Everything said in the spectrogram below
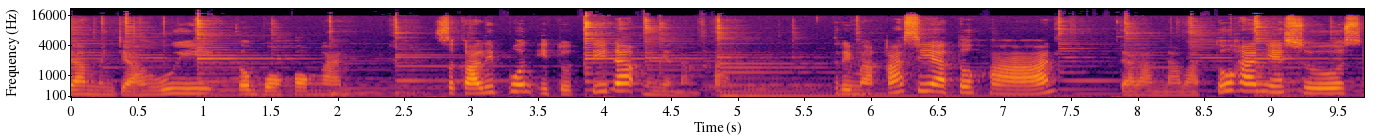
dan menjauhi kebohongan, sekalipun itu tidak menyenangkan. Terima kasih ya Tuhan, dalam nama Tuhan Yesus.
